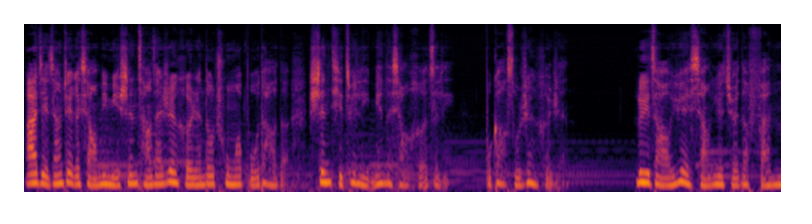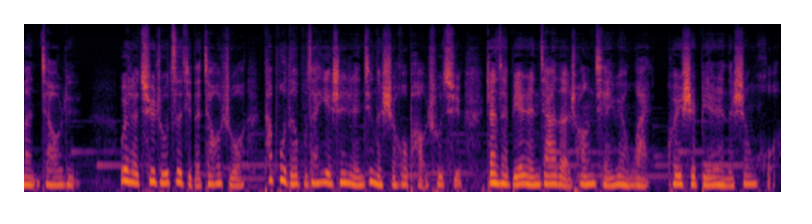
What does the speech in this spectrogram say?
阿姐将这个小秘密深藏在任何人都触摸不到的身体最里面的小盒子里，不告诉任何人。绿藻越想越觉得烦闷焦虑，为了驱逐自己的焦灼，他不得不在夜深人静的时候跑出去，站在别人家的窗前院外，窥视别人的生活。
